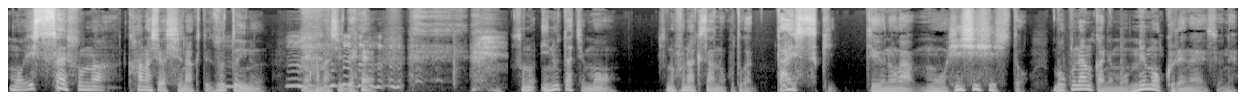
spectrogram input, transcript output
もう一切そんな話はしなくてずっと犬、の話で。その犬たちもその船木さんのことが大好きっていうのがもうひしひしと僕なんかにも目もくれないですよね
